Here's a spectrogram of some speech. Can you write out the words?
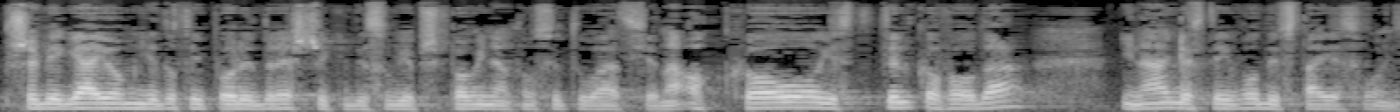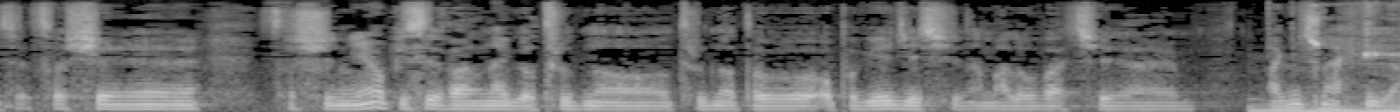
Przebiegają mnie do tej pory dreszcze, kiedy sobie przypominam tą sytuację. Naokoło jest tylko woda i nagle z tej wody wstaje słońce. Coś, e, coś nieopisywalnego. Trudno, trudno to opowiedzieć, namalować. E, Magiczna chwila.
